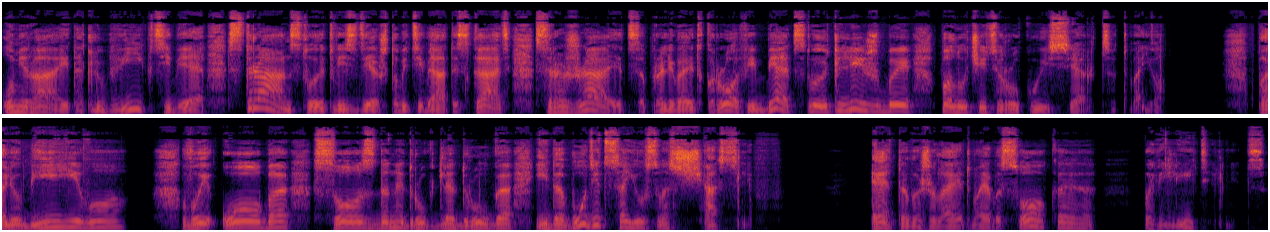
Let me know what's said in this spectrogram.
умирает от любви к тебе, странствует везде, чтобы тебя отыскать, сражается, проливает кровь и бедствует, лишь бы получить руку и сердце твое. Полюби его, вы оба созданы друг для друга, и да будет союз вас счастлив. Этого желает моя высокая повелительница.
